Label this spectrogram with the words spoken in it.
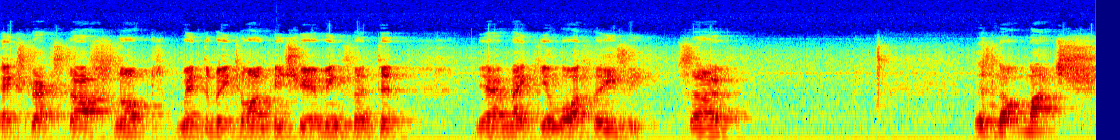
extract stuff's not meant to be time consuming. It's meant to, know, make your life easy. So there's not much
